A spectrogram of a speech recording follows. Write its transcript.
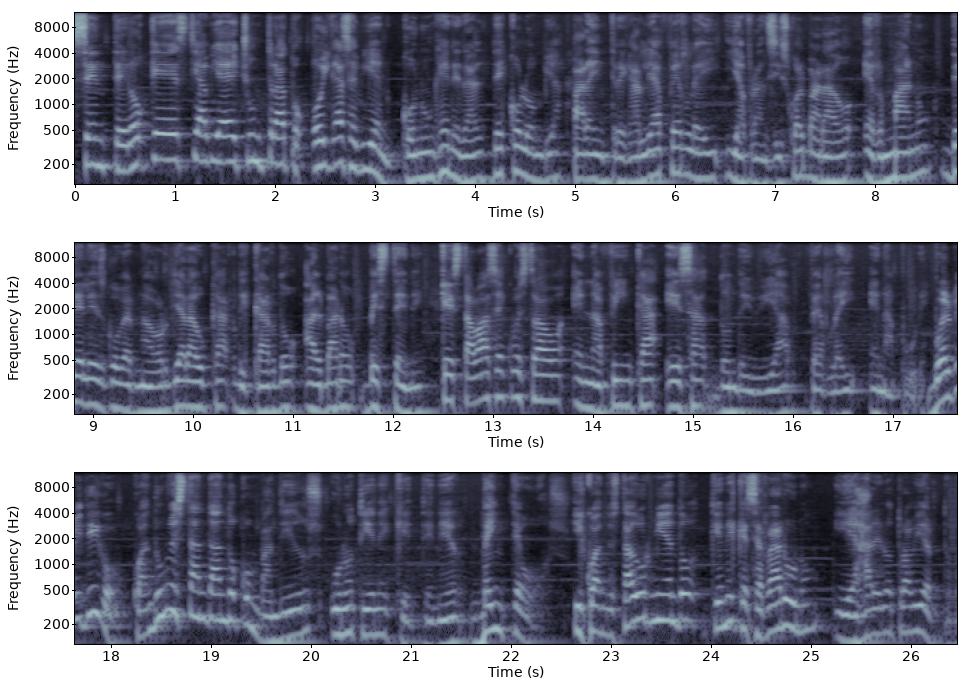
se enteró que este había hecho un trato, óigase bien, con un general de Colombia para entregarle a Ferley y a Francisco Alvarado, hermano del exgobernador de Arauca, Ricardo Álvaro Bestene, que estaba secuestrado en la finca esa donde vivía Ferley en Apure. Vuelvo y digo, cuando uno está andando con bandidos, uno tiene que tener 20 ojos. Y cuando está durmiendo, tiene que cerrar uno y dejar el otro abierto,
